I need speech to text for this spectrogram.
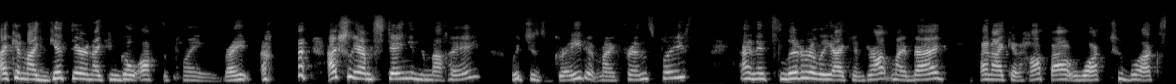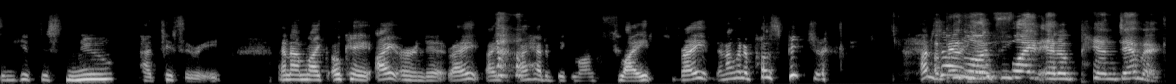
i can like get there and i can go off the plane right actually i'm staying in the marais which is great at my friend's place and it's literally, I can drop my bag and I can hop out, walk two blocks, and hit this new patisserie. And I'm like, okay, I earned it, right? I, I had a big long flight, right? And I'm going to post picture. I'm a sorry, big long Nancy. flight and a pandemic.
